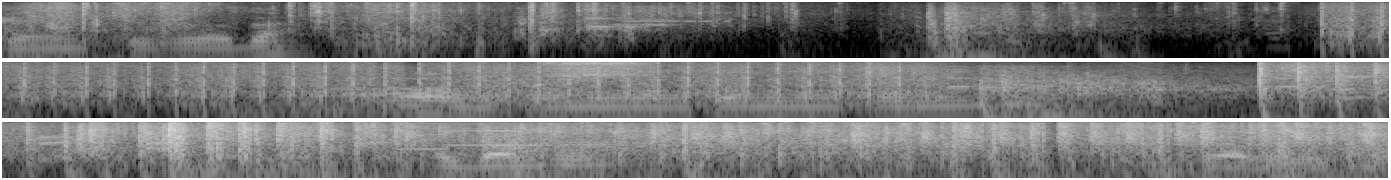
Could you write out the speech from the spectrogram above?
Thank you, brother. Oh, I'm coming, I'm coming, I'm coming. Hold down him. Yeah, there is no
